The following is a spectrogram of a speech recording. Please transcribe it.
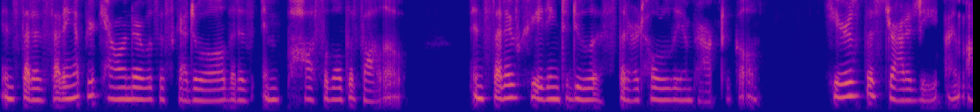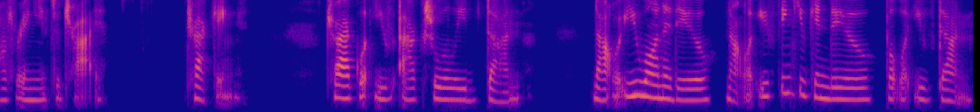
Instead of setting up your calendar with a schedule that is impossible to follow, instead of creating to do lists that are totally impractical, here's the strategy I'm offering you to try tracking. Track what you've actually done. Not what you want to do, not what you think you can do, but what you've done.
